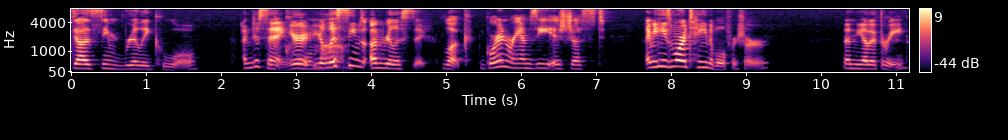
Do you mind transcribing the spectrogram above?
does seem really cool. I'm just Like saying, your cool your list seems unrealistic. Look, Gordon Ramsay is just I mean, he's more attainable for sure than the other three.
